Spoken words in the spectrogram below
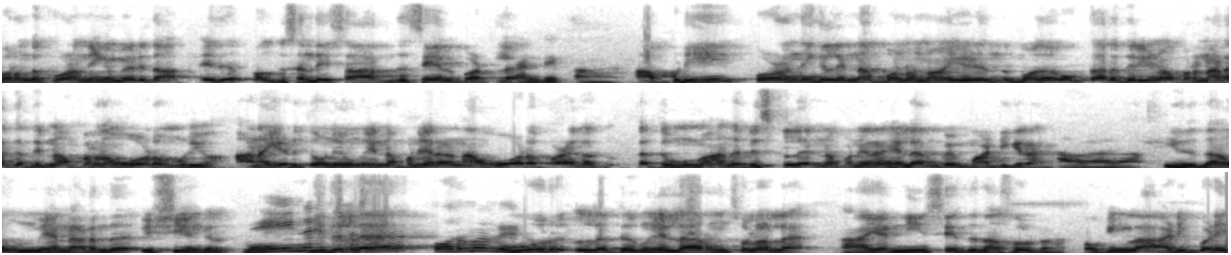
பிறந்த குழந்தைங்க மாதிரி தான் இது பங்கு சந்தை சார்ந்த செயல்பாட்டுல. அப்படி குழந்தைகள் என்ன பண்ணணும் எழுந்து போத உட்கார தெரியணும் அப்புறம் நடக்க தெரியணும் அப்புறம் தான் ஓட முடியும். ஆனா எடுத்தோடனே இவங்க என்ன பண்ணிடுறாங்கன்னா ஓட பழக கத்துக்கணும் அந்த ரிஸ்க்ல என்ன பண்ணிடுறாங்க எல்லாரும் போய் மாட்டிக்கிறாங்க. இதுதான் உண்மையா நடந்த விஷயங்கள். இதுல ஊர்ல இருக்கவங்க எல்லாரும் சொல்லல. நான் என்னையும் சேர்த்து தான் சொல்றேன். ஓகேங்களா? அடிப்படை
